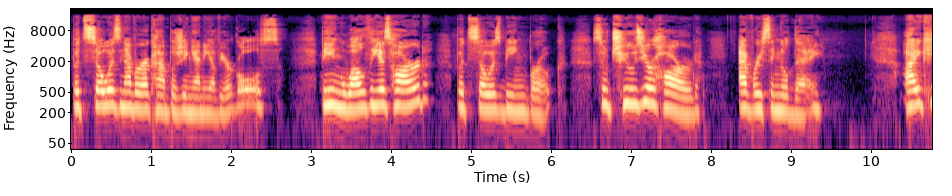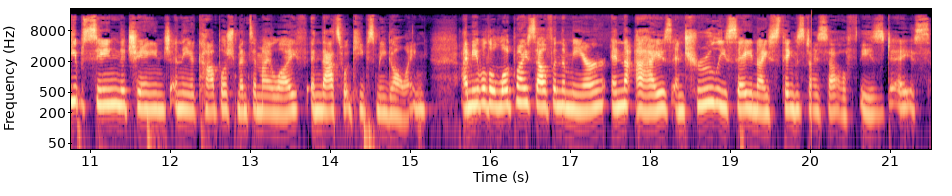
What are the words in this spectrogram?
but so is never accomplishing any of your goals. Being wealthy is hard, but so is being broke. So choose your hard every single day. I keep seeing the change and the accomplishments in my life, and that's what keeps me going. I'm able to look myself in the mirror, in the eyes, and truly say nice things to myself these days.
